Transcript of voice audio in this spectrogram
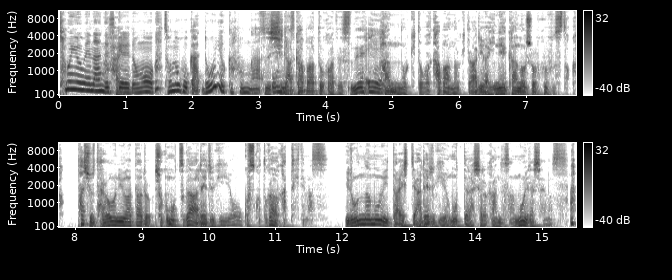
ても有名なんですけれども、はい、その他どういう花粉が多いですか？白樺とかですね、ええ、ハンノキとかカバノキとか、あるいはイネ科の植物とか、多種多様にわたる食物がアレルギーを起こすことが分かってきています。いろんなものに対してアレルギーを持ってらっしゃる患者さんもいらっしゃいます。あ、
